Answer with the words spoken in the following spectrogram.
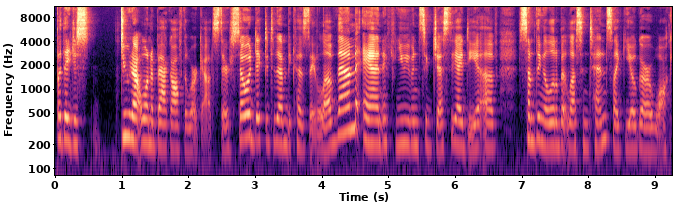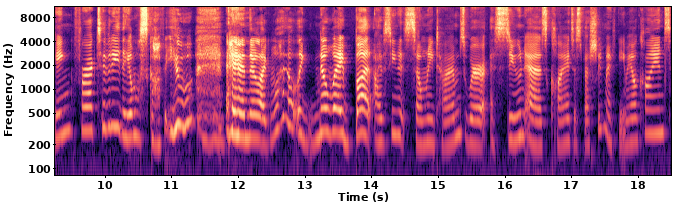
but they just do not want to back off the workouts. They're so addicted to them because they love them. And if you even suggest the idea of something a little bit less intense, like yoga or walking for activity, they almost scoff at you. Mm-hmm. And they're like, what? Like, no way. But I've seen it so many times where as soon as clients, especially my female clients,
